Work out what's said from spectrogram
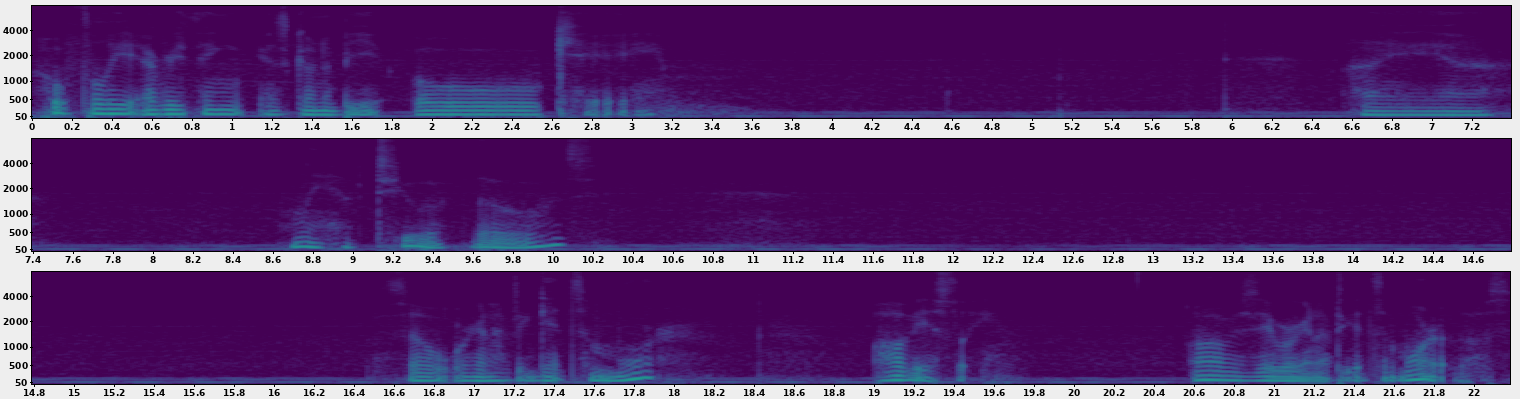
hopefully everything is going to be okay. I uh, only have two of those. So we're going to have to get some more. Obviously. Obviously, we're going to have to get some more of those.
